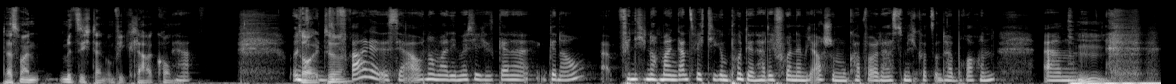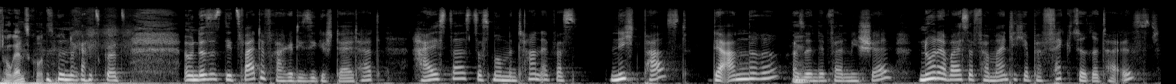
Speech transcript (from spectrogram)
dass man mit sich dann irgendwie klarkommt. Ja. Und sollte. die Frage ist ja auch nochmal, die möchte ich jetzt gerne, genau, finde ich nochmal einen ganz wichtigen Punkt, den hatte ich vorhin nämlich auch schon im Kopf, aber da hast du mich kurz unterbrochen. Ähm, mhm. Nur ganz kurz. nur ganz kurz. Und das ist die zweite Frage, die sie gestellt hat. Heißt das, dass momentan etwas nicht passt, der andere, also hm. in dem Fall Michelle, nur der weiße vermeintliche perfekte Ritter ist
